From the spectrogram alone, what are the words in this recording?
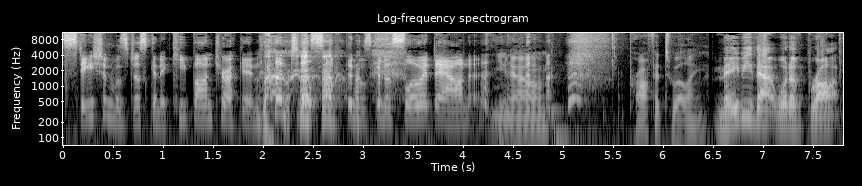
station was just going to keep on trucking until something was going to slow it down. You know, Prophets willing. Maybe that would have brought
